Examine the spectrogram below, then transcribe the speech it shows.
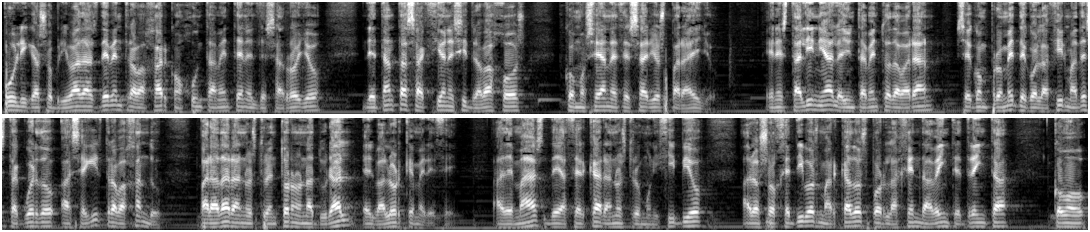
públicas o privadas, deben trabajar conjuntamente en el desarrollo de tantas acciones y trabajos como sean necesarios para ello. En esta línea, el Ayuntamiento de Abarán se compromete con la firma de este acuerdo a seguir trabajando para dar a nuestro entorno natural el valor que merece, además de acercar a nuestro municipio a los objetivos marcados por la Agenda 2030 como,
